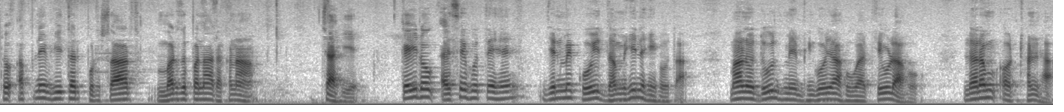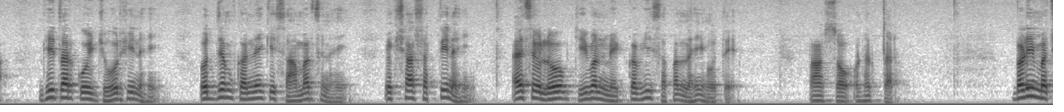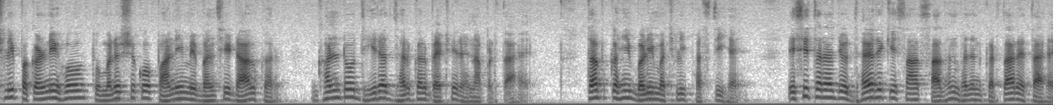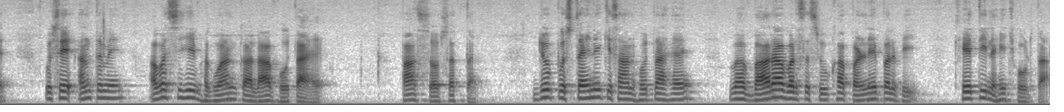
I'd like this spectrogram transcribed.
तो अपने भीतर पुरुषार्थ मर्दपना रखना चाहिए। कई लोग ऐसे होते हैं, जिनमें कोई दम ही नहीं होता। मानो दूध में भिगोया हुआ चिवड़ा हो। नरम और ठंडा, भीतर कोई ज़ोर ही नहीं, उद्यम करने की सामर्थ्य नहीं, इच्छा शक्ति नहीं, ऐसे लोग जीवन में कभी सफल नहीं होते। पाँच सौ उनहत्तर। बड़ी मछली पकड़नी हो तो मनुष्य को पानी में बंसी डालकर घंटों धीरज धरकर बैठे रहना पड़ता है। तब कहीं बड़ी मछली फंसती है। इसी तरह जो धैर्य के साथ साधन भजन करता रहता है उसे अंत में अवश्य ही भगवान का लाभ होता है। पाँच सौ सत्तर। जो पुस्तैनी किसान होता है, वह बारह वर्ष सूखा पड़ने पर भी खेती नहीं छोड़ता।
